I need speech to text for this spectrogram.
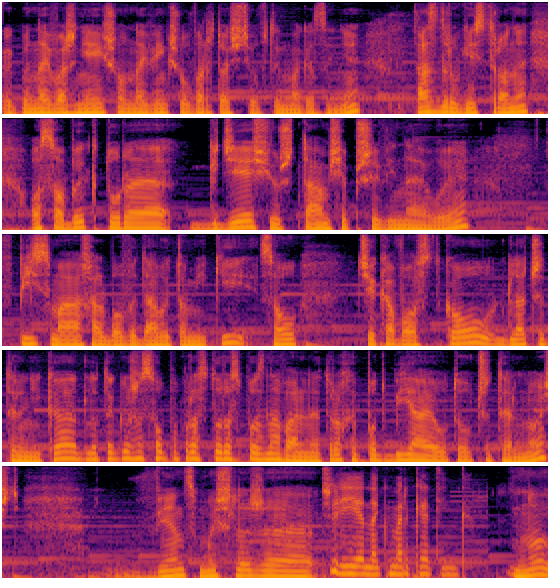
jakby najważniejszą, największą wartością w tym magazynie, a z drugiej strony osoby, które gdzieś już tam się przywinęły w pismach albo wydały tomiki, są ciekawostką dla czytelnika, dlatego że są po prostu rozpoznawalne, trochę podbijają tą czytelność, więc myślę, że Czyli jednak marketing. no,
